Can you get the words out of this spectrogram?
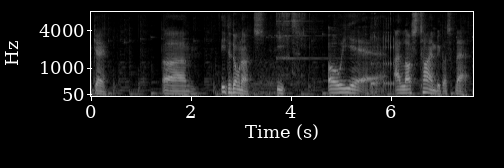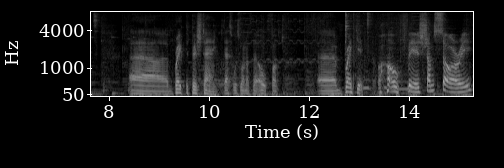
Okay. Um, eat the donuts. Eat. Oh, yeah. I lost time because of that. Uh, break the fish tank. That was one of the... Oh, fuck. Uh, break it. Oh, fish, I'm sorry.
